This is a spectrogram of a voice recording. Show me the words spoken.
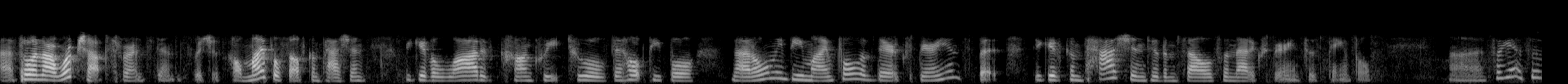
Uh, so in our workshops, for instance, which is called mindful self-compassion we give a lot of concrete tools to help people not only be mindful of their experience, but to give compassion to themselves when that experience is painful. Uh, so yeah, so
